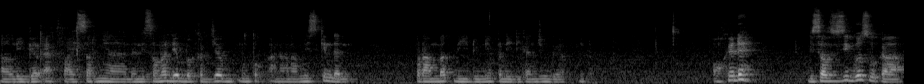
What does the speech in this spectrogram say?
uh, legal advisornya dan di sana dia bekerja untuk anak-anak miskin dan perambat di dunia pendidikan juga gitu. Oke deh di satu sisi gue suka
